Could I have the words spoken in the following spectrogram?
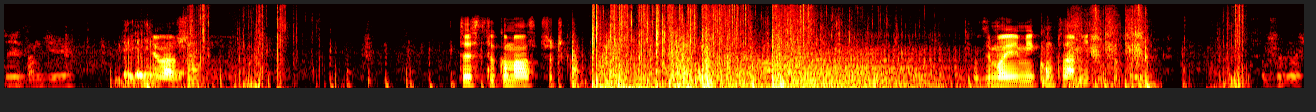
Co się tam dzieje? Nieważne. To jest tylko mała sprzeczka. Z moimi kumplami. Poszedłeś.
